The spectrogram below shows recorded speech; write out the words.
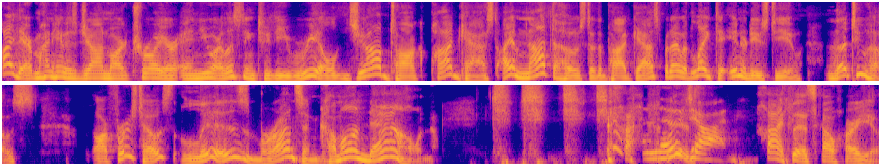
Hi there. My name is John Mark Troyer, and you are listening to the Real Job Talk podcast. I am not the host of the podcast, but I would like to introduce to you the two hosts. Our first host, Liz Bronson. Come on down. Hello, John. Hi, Liz. How are you?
